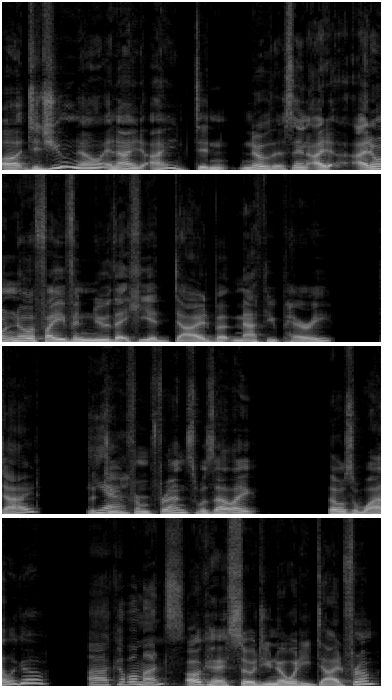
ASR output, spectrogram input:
Uh, did you know? And I, I didn't know this, and I, I don't know if I even knew that he had died. But Matthew Perry died. The Yeah. dude from Friends was that like that was a while ago? a couple months. Okay, so do you know what he died from?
